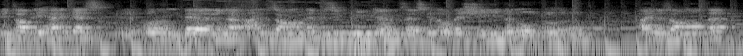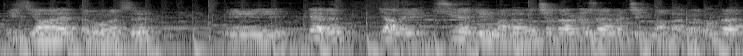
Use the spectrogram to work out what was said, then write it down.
e, tabii herkes e, onun değerini aynı zamanda bizim büyüklerimiz eskide orada şehidin olduğunu aynı zamanda bir ziyarettir orası. E, gelip yani suya girmeleri, çınarın üzerine çıkmaları, orada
